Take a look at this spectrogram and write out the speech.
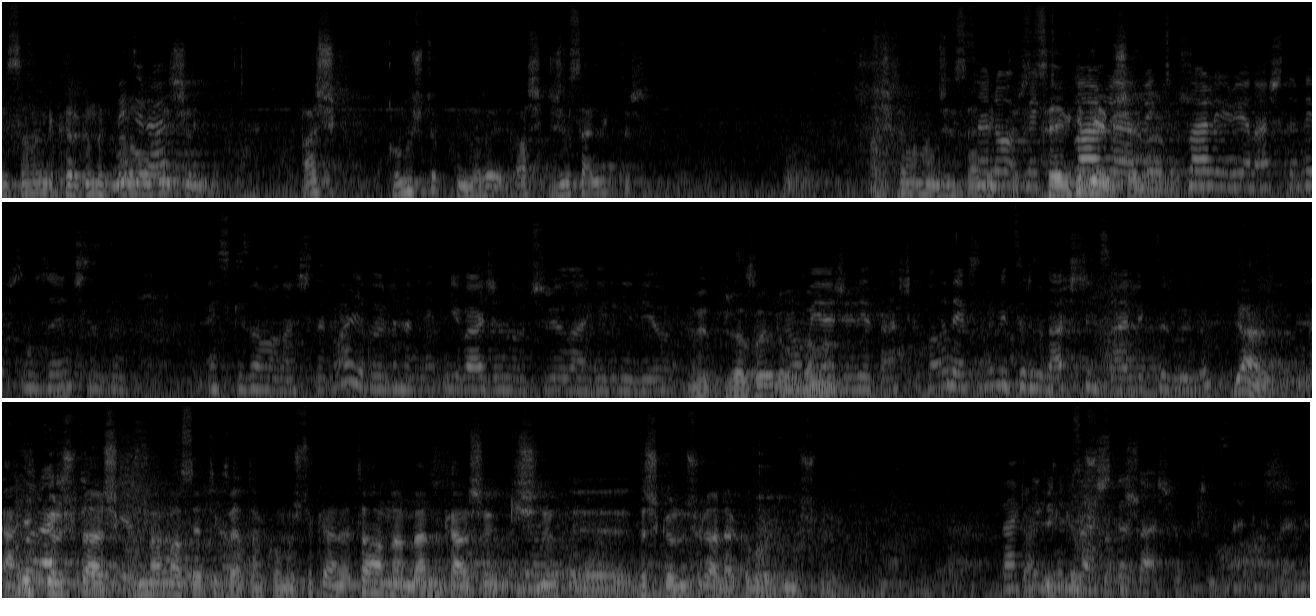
insanın bir kırgınlıkları Nedir olduğu aşk? için aşk konuştuk bunları. Aşk cinselliktir. Aşk tamamen Sen o cinselliktir. Sevgi diye bir şey vardır. mektuplarla yürüyen aşkların hepsinin üzerine çizdin. Eski zaman aşkları var ya böyle hani güvercinle uçuruyorlar geri geliyor. Evet biraz öyle oldu ama. Romeo Juliet aşkı falan hepsini bitirdin aşk cinselliktir dedin. Yani, yani ilk görüşte aşk bundan bahsettik zaten konuştuk. Yani tamamen ben karşı kişinin e, dış görünüşüyle alakalı olduğunu düşünüyorum. Belki de ilk günümüz aşkları daha çok cinsellik üzerine.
